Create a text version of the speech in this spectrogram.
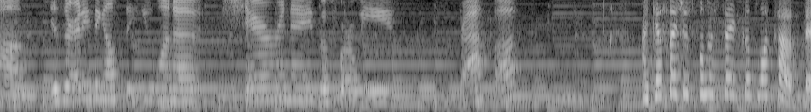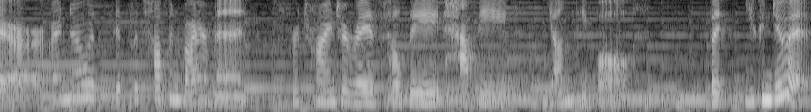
Um, is there anything else that you want to share, Renee, before we wrap up? I guess I just want to say good luck out there. I know it's it's a tough environment for trying to raise healthy, happy young people, but you can do it.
